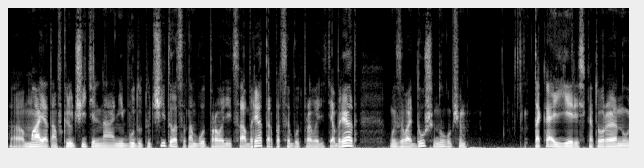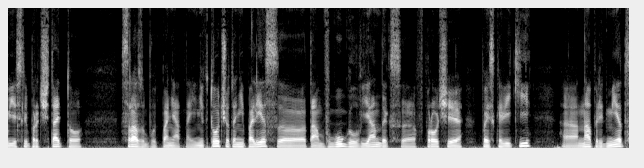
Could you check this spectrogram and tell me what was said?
Э, мая там включительно они будут учитываться, там будут проводиться обряд, РПЦ будет проводить обряд, вызывать души, ну, в общем, такая ересь, которая, ну, если прочитать, то сразу будет понятно. И никто что-то не полез э, там в Google, в Яндекс, э, в прочие поисковики э, на предмет,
